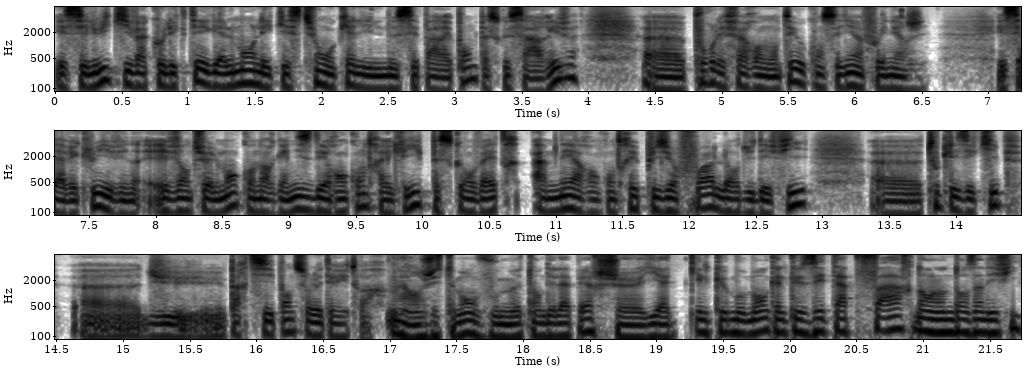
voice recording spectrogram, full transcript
et c'est lui qui va collecter également les questions auxquelles il ne sait pas répondre parce que ça arrive, euh, pour les faire remonter au conseiller Info Énergie. Et c'est avec lui éventuellement qu'on organise des rencontres avec lui parce qu'on va être amené à rencontrer plusieurs fois lors du défi euh, toutes les équipes euh, du participantes sur le territoire. Alors justement, vous me tendez la perche. Il y a quelques moments, quelques étapes phares dans, dans un défi?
